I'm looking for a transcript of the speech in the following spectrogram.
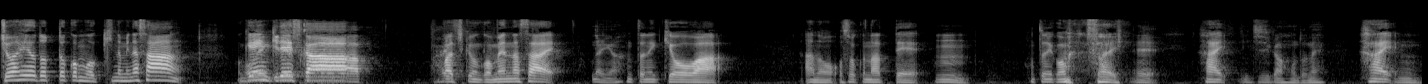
ちょわへよ .com お聞きの皆さん、お元気ですか？はいバチ君ごめんなさい。何が？本当に今日は、あの、遅くなって、うん。本当にごめんなさい。えはい。え、1時間ほどね。はい。ん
